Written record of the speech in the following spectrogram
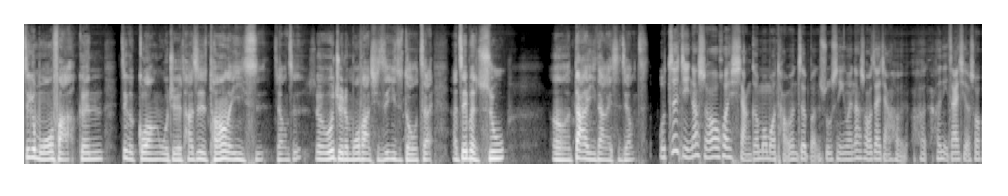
这个魔法跟这个光，我觉得它是同样的意思，这样子。所以我觉得魔法其实一直都在。那这本书。嗯，大意大概是这样子。我自己那时候会想跟默默讨论这本书，是因为那时候在讲和和和你在一起的时候，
